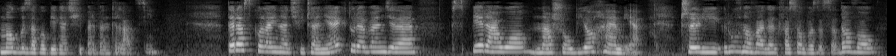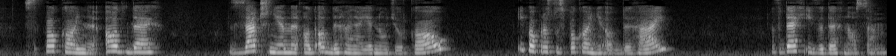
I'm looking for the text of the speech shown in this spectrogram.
mogły zapobiegać hiperwentylacji. Teraz kolejne ćwiczenie, które będzie wspierało naszą biochemię, czyli równowagę kwasowo-zasadową, spokojny oddech. Zaczniemy od oddychania jedną dziurką i po prostu spokojnie oddychaj. Wdech i wydech nosem.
